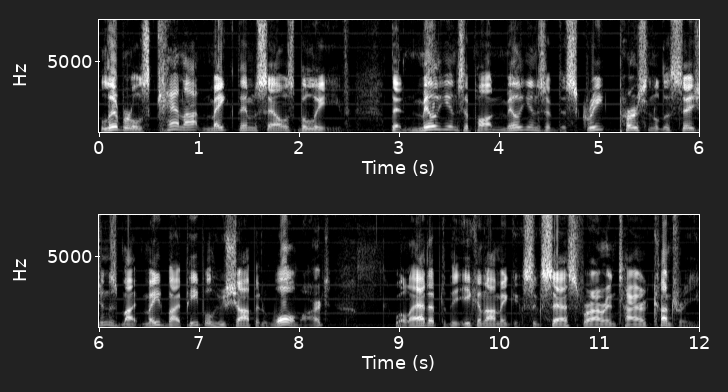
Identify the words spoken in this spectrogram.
Liberals cannot make themselves believe that millions upon millions of discrete personal decisions made by people who shop at Walmart will add up to the economic success for our entire country.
